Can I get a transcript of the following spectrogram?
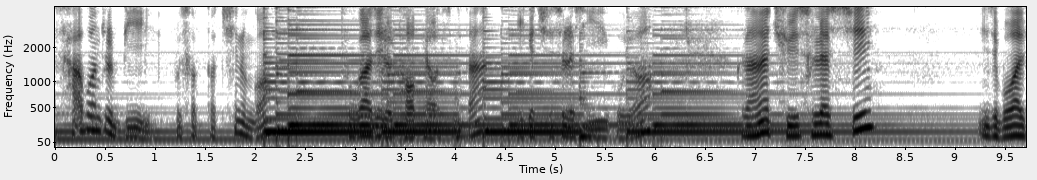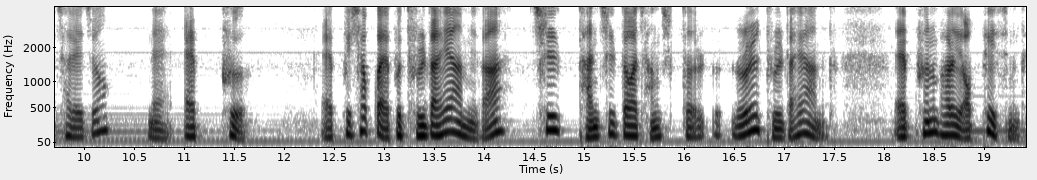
4번 줄 미부터 치는 거 두 가지를 더 배웠습니다. 이게 G 슬래시 E고요. 그 다음에 G 슬래시 이제 뭐 할 차례죠? 네, F F 샵과 F 둘 다 해야 합니다. 7, 단칠도와 장칠도를 둘 다 해야 합니다. F는 바로 옆에 있습니다.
